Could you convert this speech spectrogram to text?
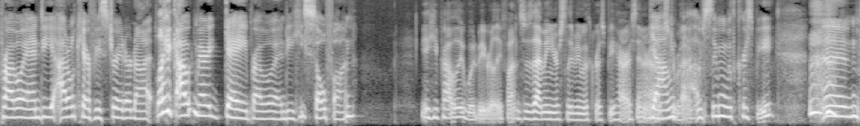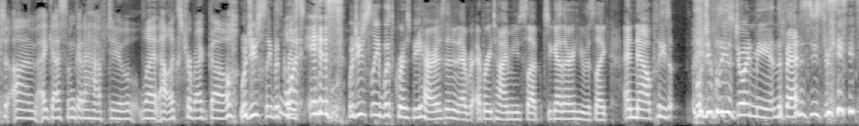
Bravo Andy. I don't care if he's straight or not. Like I would marry gay Bravo Andy. He's so fun. Yeah, he probably would be really fun. So does that mean you're sleeping with Crispy Harrison or Yeah, Alex I'm, Trebek? I'm sleeping with Crispy, and um, I guess I'm gonna have to let Alex Trebek go. would you sleep with What Chris- is- Would you sleep with Crispy Harrison and every, every time you slept together, he was like, "And now, please, would you please join me in the fantasy suite?"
